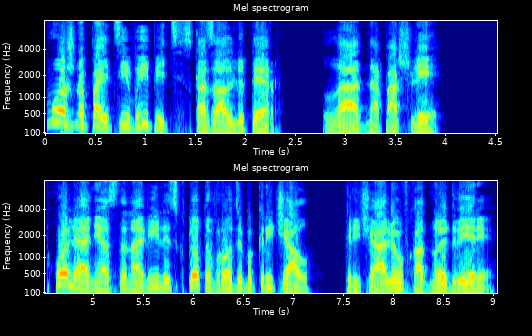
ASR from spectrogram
Можно пойти выпить, сказал Лютер. Ладно, пошли. В холле они остановились, кто-то вроде бы кричал. Кричали у входной двери.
